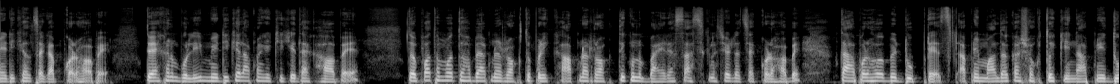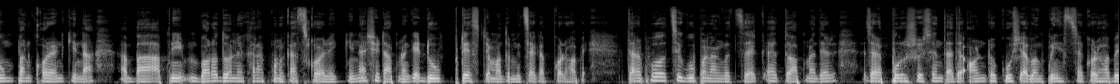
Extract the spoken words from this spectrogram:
মেডিকেল চেক আপ করা হবে। তো এখন বলি মেডিকেল আপনাকে কী কী দেখা হবে? তো প্রথমত হবে আপনার রক্ত পরীক্ষা। আপনার রক্তে কোনো ভাইরাস আছে কিনা সেটা চেক করা হবে। তারপর হবে ডুপ টেস্ট। আপনি মাদকাসক্ত কিনা, আপনি ধূমপান করেন কিনা, বা আপনি বড় ধরনের খারাপ কোনো কাজ করেন কিনা, সেটা আপনাকে ডুপ টেস্টের মাধ্যমে চেক আপ করা হবে। তারপর হচ্ছে গোপনাঙ্গ চেক তো আপনাদের যারা পুরুষ রয়েছেন, তাদের অন্ডকোষ এবং পেনিস চেক করা হবে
